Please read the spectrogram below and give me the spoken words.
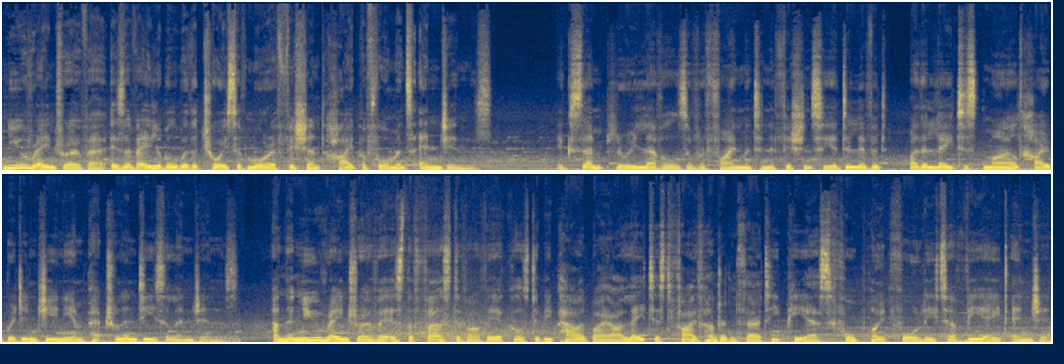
New Range Rover is available with a choice of more efficient, high-performance engines. Exemplary levels of refinement and efficiency are delivered by the latest mild hybrid Ingenium petrol and diesel engines. And the new Range Rover is the first of our vehicles to be powered by our latest 530 PS 4.4 litre V8 engine.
